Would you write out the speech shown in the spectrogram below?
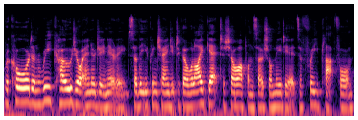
record and recode your energy nearly so that you can change it to go, well, I get to show up on social media. It's a free platform.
